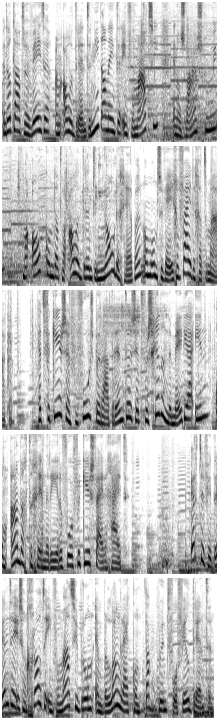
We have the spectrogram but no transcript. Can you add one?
En dat laten we weten aan alle Drenten. Niet alleen ter informatie en als waarschuwing, maar ook omdat we alle Drenten nodig hebben om onze wegen veiliger te maken. Het Verkeers- en Vervoersberaad Drenthe zet verschillende media in om aandacht te genereren voor verkeersveiligheid. RTV Drenthe is een grote informatiebron en belangrijk contactpunt voor veel Drenten.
